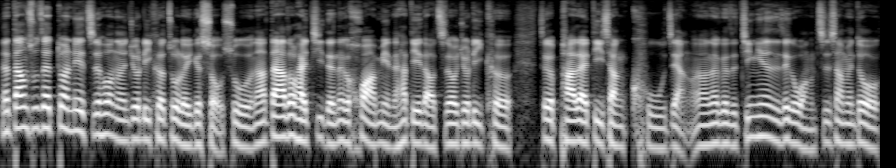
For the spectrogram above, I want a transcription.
那当初在断裂之后呢，就立刻做了一个手术。然后大家都还记得那个画面呢，他跌倒之后就立刻这个趴在地上哭。这样，然后那个今天的这个网志上面都有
